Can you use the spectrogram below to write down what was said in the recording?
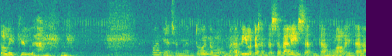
oli kyllä. Oikein semmoinen toimiva. Vähän vilkaisen tässä välissä, että mitä mulla oli täällä.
